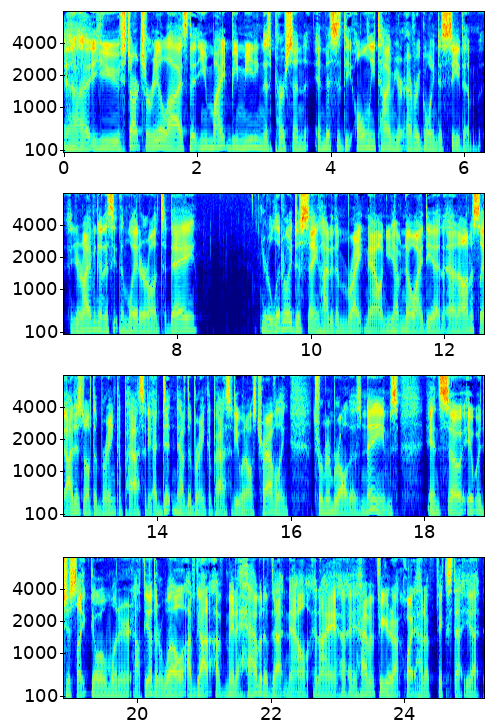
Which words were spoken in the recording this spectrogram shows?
Uh, you start to realize that you might be meeting this person and this is the only time you're ever going to see them. And you're not even going to see them later on today you're literally just saying hi to them right now and you have no idea. And, and, honestly, I just don't have the brain capacity. I didn't have the brain capacity when I was traveling to remember all those names. And so it would just like go in one ear out the other. Well, I've got, I've made a habit of that now and I, I haven't figured out quite how to fix that yet.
